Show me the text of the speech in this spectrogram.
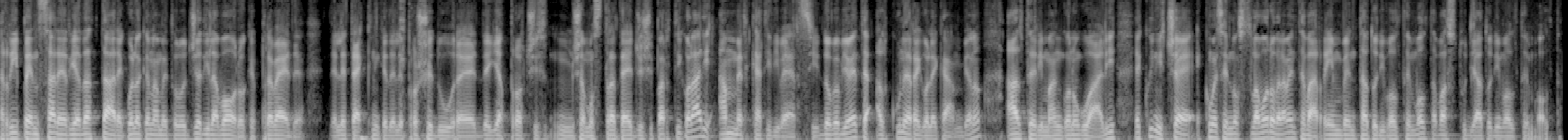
ripensare e riadattare quella che è una metodologia di lavoro che prevede delle tecniche, delle procedure, degli approcci diciamo, strategici particolari a mercati diversi, dove ovviamente alcune regole cambiano, altre rimangono uguali e quindi c'è, è come se il nostro lavoro veramente va reinventato di volta in volta, va studiato di volta in volta.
